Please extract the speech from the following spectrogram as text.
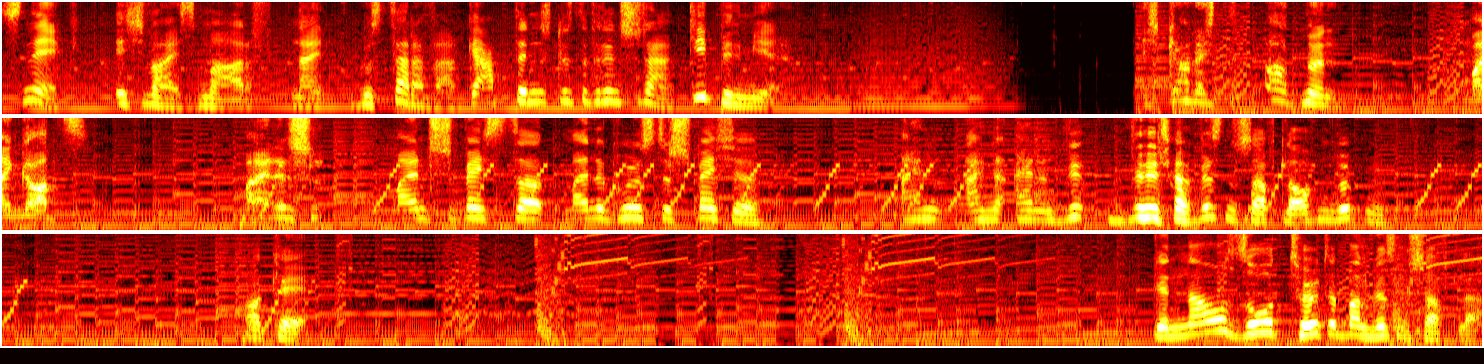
Snake, ich weiß, Marv. Nein, Gustava gab den Schlüssel für den Schrank. Gib ihn mir. Ich kann nicht atmen. Mein Gott. Meine Sch mein schwächster, meine größte Schwäche. Ein, ein, ein wilder Wissenschaftler auf dem Rücken. Okay. Genau so tötet man Wissenschaftler.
